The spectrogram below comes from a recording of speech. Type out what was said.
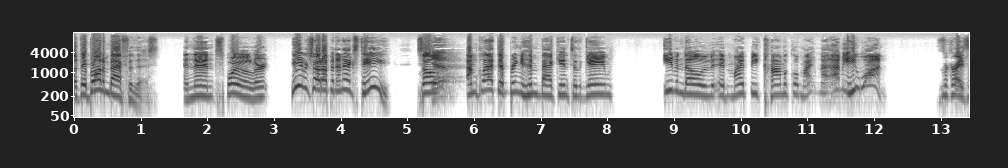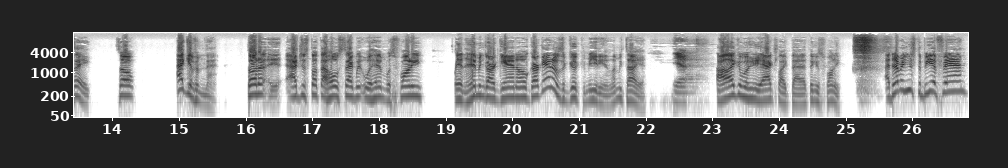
But they brought him back for this. And then spoiler alert, he even showed up in NXT. So Yeah. I'm glad they're bringing him back into the game even though it might be comical, might not. I mean, he won for Christ's sake. So I give him that. Thought I just thought that whole segment with him was funny, and him and Gargano. Gargano's a good comedian. Let me tell you. Yeah. I like it when he acts like that. I think it's funny. I never used to be a fan,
